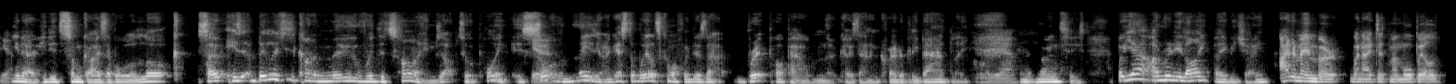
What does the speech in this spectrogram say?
Yeah. You know, he did Some Guys Have All a Look. So his ability to kind of move with the times up to a point is sort of amazing. I guess the wheels come off when he does that Britpop album that goes down incredibly badly oh yeah in the nineties. But yeah, I really like Baby Jane. i remember when i did my mobile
